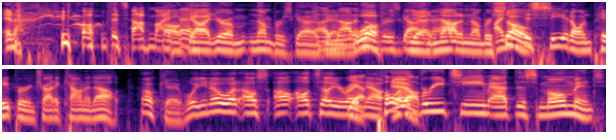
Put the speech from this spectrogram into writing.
and I don't even know off the top of my oh, head. Oh God, you're a numbers guy again. I'm not a Woof. numbers guy. Yeah, man. not a numbers. I so, need to see it on paper and try to count it out. Okay. Well, you know what? I'll I'll, I'll tell you right yeah, now. Every up. team at this moment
